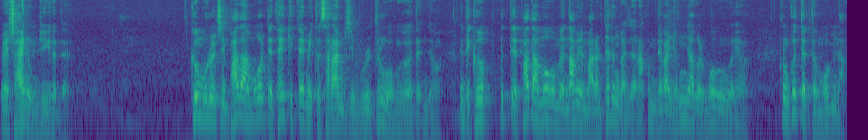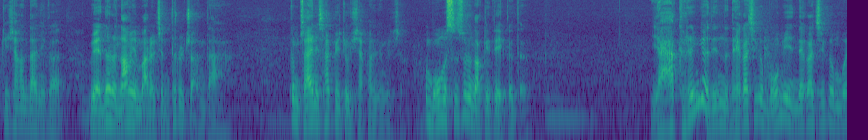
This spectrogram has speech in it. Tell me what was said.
왜? 자연이 움직이거든. 그 물을 지금 받아 먹을 때 됐기 때문에 그 사람이 지금 물을 들고 온 거거든요. 근데 그 그때 받아 먹으면 남의 말을 들은 거잖아. 그럼 내가 영약을 먹은 거예요. 그럼 그때부터 몸이 낫기 시작한다니까. 왜? 너는 남의 말을 좀 들을 줄 안다 그럼 자연이 살펴주기 시작하는 거죠. 몸은 스스로 낫게 돼 있거든. 야, 그런 게 어딨나. 내가 지금 몸이, 내가 지금 뭐,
